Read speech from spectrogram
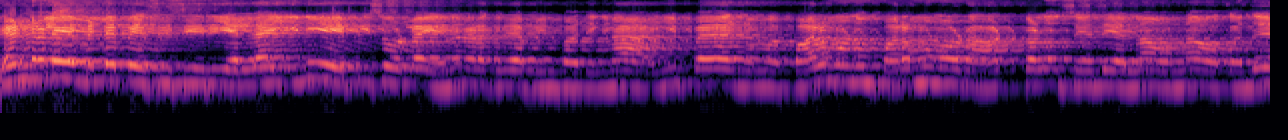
தென்றலே மெல்ல பேசி சீரியல்ல இனி எபிசோட்ல என்ன நடக்குது அப்படின்னு பாத்தீங்கன்னா இப்ப நம்ம பரமனும் பரமனோட ஆட்களும் சேர்ந்து எல்லாம் ஒன்னா உட்காந்து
